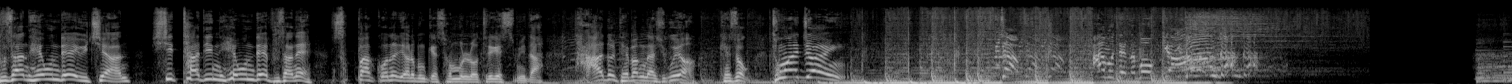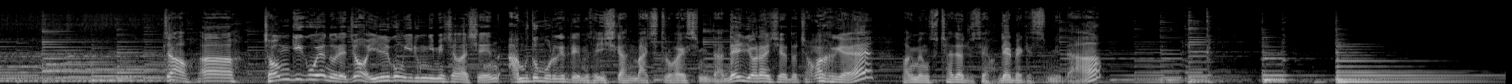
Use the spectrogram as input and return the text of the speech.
부산 해운대에 위치한 시타딘 해운대 부산의 숙박권을 여러분께 선물로 드리겠습니다. 다들 대박 나시고요. 계속 통화 조잉! 아무 데나 못 가! 자, 아, 정기고의 노래죠. 1026님이 시청하신 아무도 모르게 들으면서 이 시간 마치도록 하겠습니다. 내일 11시에도 정확하게 박명수 찾아주세요. 내일 뵙겠습니다.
